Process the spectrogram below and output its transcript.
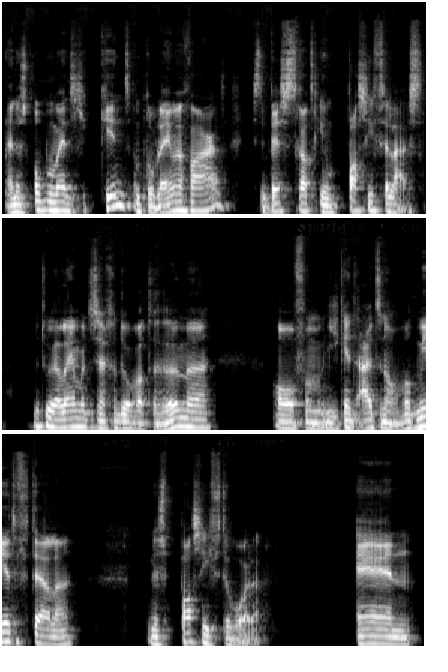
En dus op het moment dat je kind een probleem ervaart, is de beste strategie om passief te luisteren. Dat doe je alleen maar te zeggen door wat te hummen of om je kind uit te nodigen wat meer te vertellen. Dus passief te worden. En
